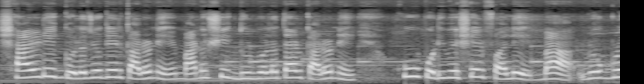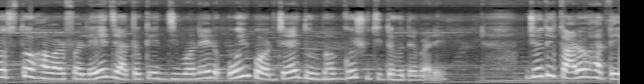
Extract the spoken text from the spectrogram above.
শারীরিক গোলযোগের কারণে, মানসিক দুর্বলতার কারণে, কুপরিবেশের ফলে বা রোগগ্রস্ত হওয়ার ফলে জাতকের জীবনের ওই পর্যায়ে দুর্ভাগ্য সূচিত হতে পারে। যদি কারও হাতে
